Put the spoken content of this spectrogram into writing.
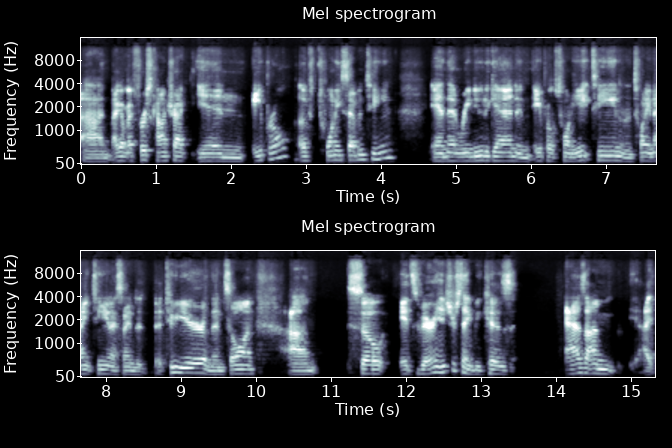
Um, I got my first contract in April of 2017 and then renewed again in April of 2018. And then 2019, I signed a, a two year and then so on. Um, so it's very interesting because as I'm, I,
